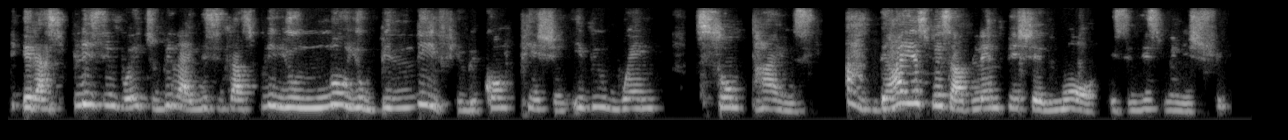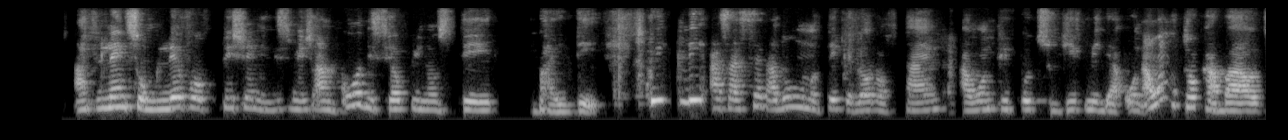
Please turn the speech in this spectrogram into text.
It has pleased him for it to be like this. It has pleased you know, you believe, you become patient, even when sometimes ah, the highest place I've learned patience more is in this ministry. I've learned some level of patience in this mission, and God is helping us day by day. Quickly, as I said, I don't want to take a lot of time. I want people to give me their own. I want to talk about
